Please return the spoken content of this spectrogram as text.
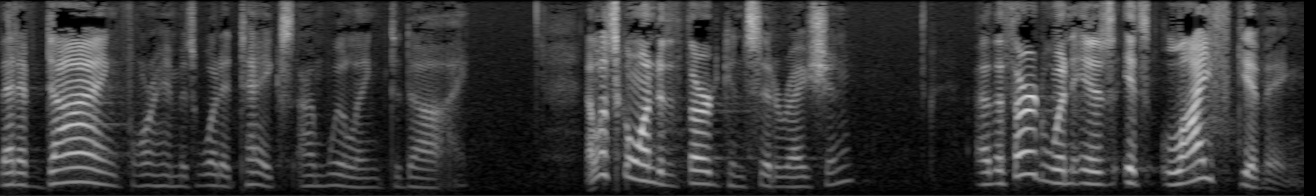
that if dying for him is what it takes, I'm willing to die. Now let's go on to the third consideration. Uh, the third one is it's life giving.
